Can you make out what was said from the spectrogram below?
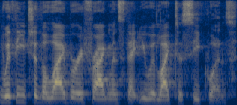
with each of the library fragments that you would like to sequence.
